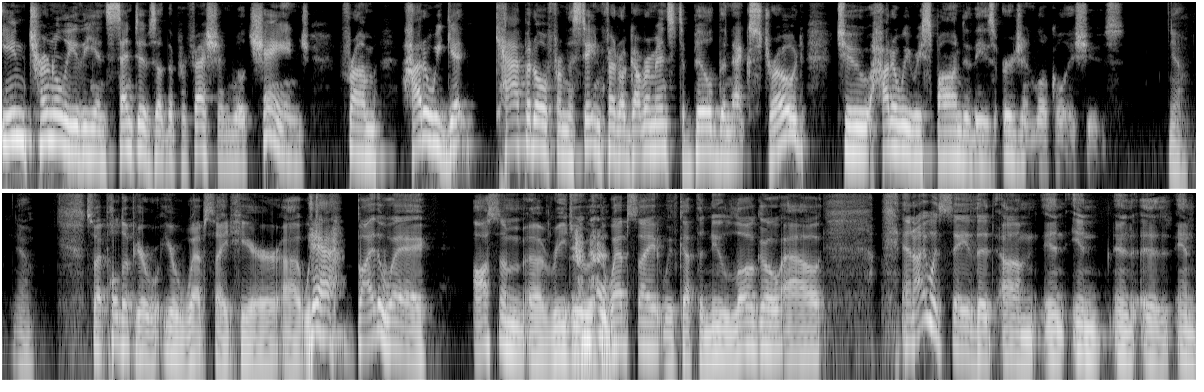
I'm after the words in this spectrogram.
internally, the incentives of the profession will change from how do we get capital from the state and federal governments to build the next stroad to how do we respond to these urgent local issues? Yeah, yeah. So I pulled up your your website here. Uh, which, yeah. By the way, awesome uh, redo of the website. We've got the new logo out. And I would say that um, in in in, uh, in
